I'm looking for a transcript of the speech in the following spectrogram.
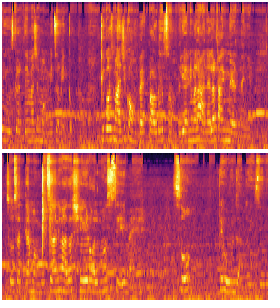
आता यूज़ करते माझ्या मम्मीचा मेकअप बिकॉज़ माझी कॉम्पॅक्ट पावडर संपली आणि मला आणायला टाईम मिळत नाही आहे सो सध्या मम्मीचं आणि माझा शेड ऑलमोस्ट सेम आहे. सो ते होऊन जातं इझिली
